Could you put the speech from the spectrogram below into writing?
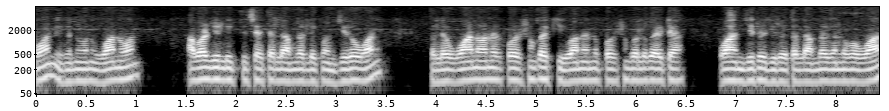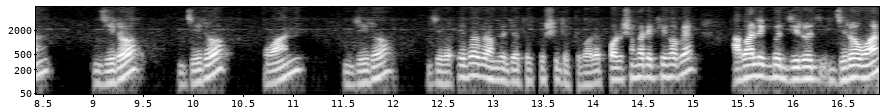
ওয়ান এখানে ওয়ান ওয়ান ওয়ান আবার যদি লিখতে চাই তাহলে আমরা লিখলাম জিরো ওয়ান তাহলে ওয়ান ওয়ানের পরের সংখ্যা কি? ওয়ান ওয়ানের পরের সংখ্যা হলো এটা ওয়ান জিরো জিরো তাহলে আমরা এখানে লিখব one zero zero one zero zero. এভাবে আমরা যত খুশি লিখতে পারব। পরের সংখ্যাটা কি হবে? আবার লিখব জিরো জিরো, ওয়ান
